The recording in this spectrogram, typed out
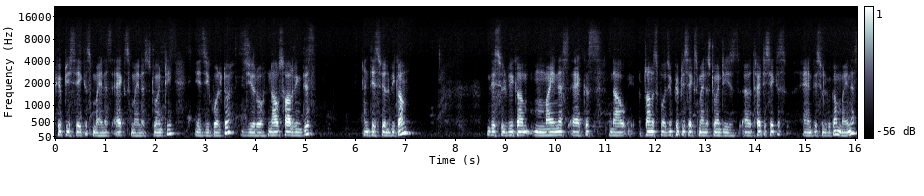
56 minus x minus 20 is equal to 0 now solving this and this will become this will become minus x. Now transposing 56 minus 20 is uh, 36 and this will become minus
